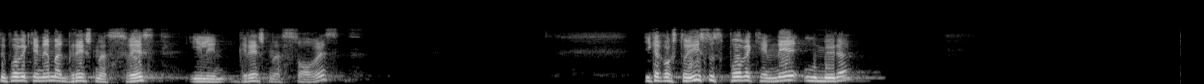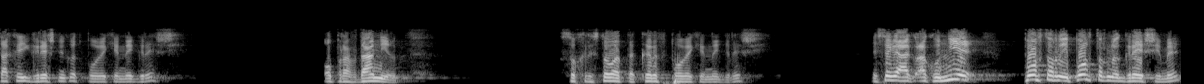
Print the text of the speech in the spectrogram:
Тој повеќе нема грешна свест или грешна совест, И како што Исус повеќе не умира, така и грешникот повеќе не греши. Оправданиот со Христовата крв повеќе не греши. И сега, ако, ако ние повторно и повторно грешиме,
